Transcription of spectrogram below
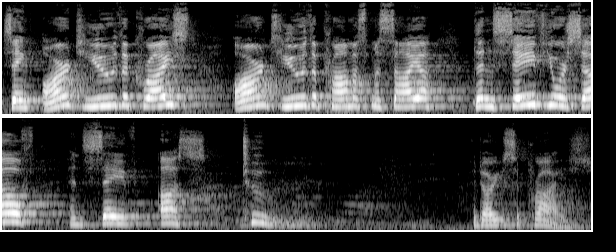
saying, Aren't you the Christ? Aren't you the promised Messiah? then save yourself and save us too. And are you surprised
